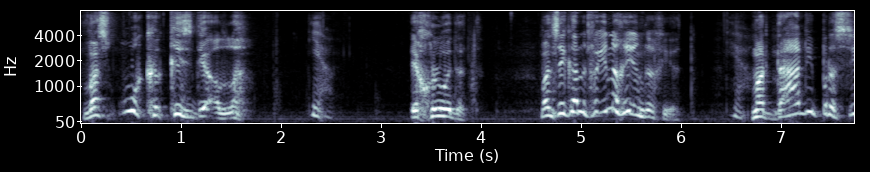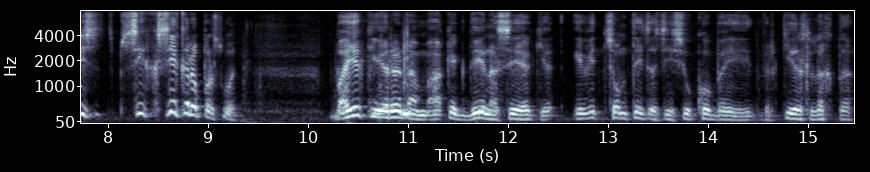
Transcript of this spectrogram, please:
was ook gekies deur Allah. Ja. Ek glo dit. Want sy kan dit vir enige een gegee het. Ja. Maar daardie presies sek- sekere persoon baie kere dan maak ek dit en dan sê ek jy, jy weet soms as jy so kom by verkeersligte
